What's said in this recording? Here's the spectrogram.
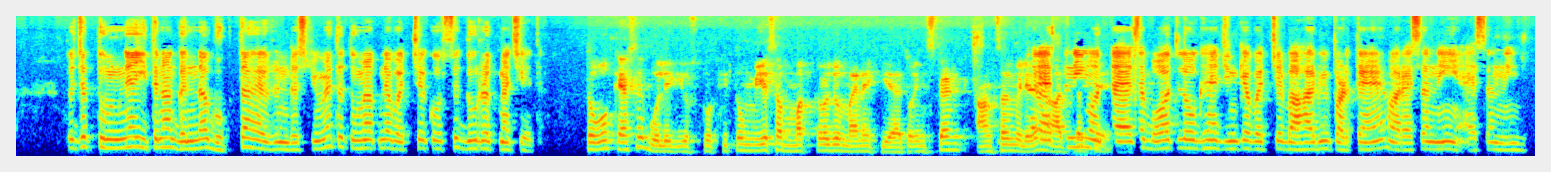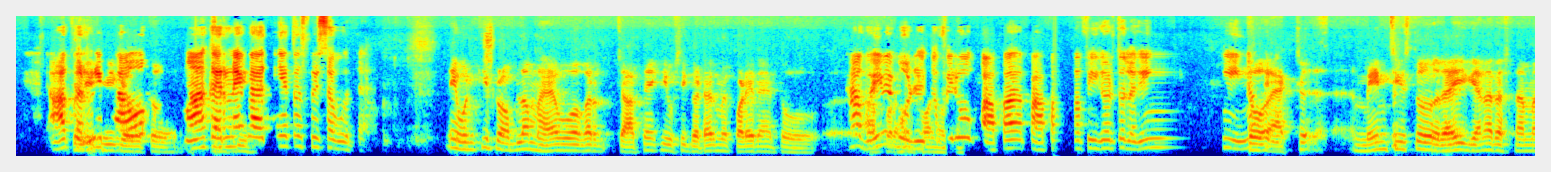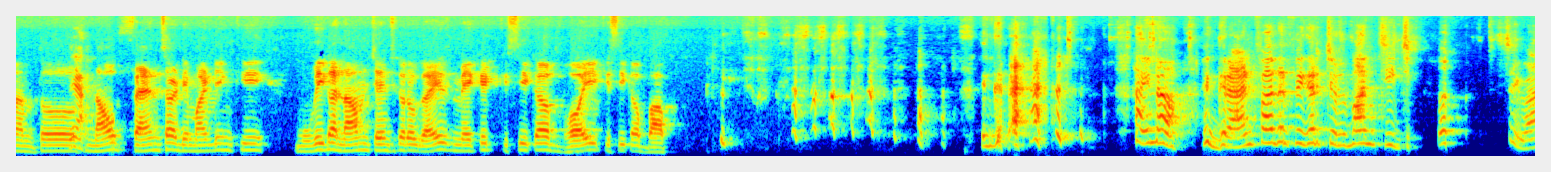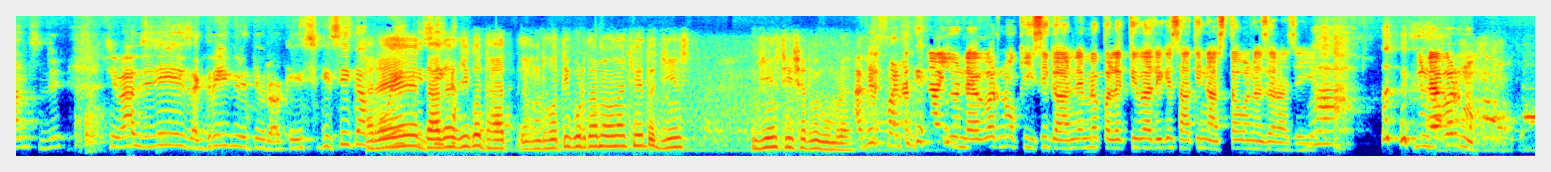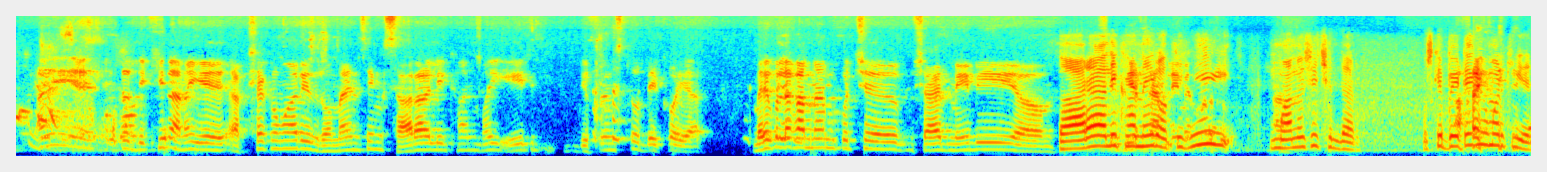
तो जब तुमने इतना गंदा भुगता है उस इंडस्ट्री में तो तुम्हें अपने बच्चे को उससे दूर रखना चाहिए था तो वो कैसे बोलेगी उसको कि तुम ये सब मत करो जो मैंने किया है तो इंस्टेंट आंसर मिलेगा ना ऐसा नहीं होता है ऐसे बहुत लोग हैं जिनके बच्चे बाहर भी पढ़ते हैं और ऐसा नहीं है ऐसा नहीं है। आप करने ठीक पे वो आओ तो माँ करने आती है तो फिर सब होता है नहीं उनकी प्रॉब्लम है वो अगर चाहते हैं कि उसी गटर में पड़े रहें तो हाँ वही मैं बोल हम रही हूँ तो फिर वो पापा पापा फिगर तो लगेंगे तो एक्चुअल मेन चीज़ तो रह ही गया ना रचना मैम तो नाउ फैंस आर डिमांडिंग कि मूवी का नाम चेंज करो गाइस मेक इट किसी का भाई किसी का बाप I know. Grandfather figure Chulman Chich. Shivansh ji Shivansh ji is agreeing with you Rocky किसी का अरे दादाजी को धोती कुर्ता में होना चाहिए तो जीन्स जीन्स टी शर्ट में घूम रहा है। अभी फट गया यू नेवर नो किसी गाने में पलक तिवारी के साथ ही नाचता हुआ नज़र आ जाइए। यू नेवर नो तो दिख ही रहा ना ये अक्षय कुमार इज़ रोमांसिंग सारा अली खान। भाई एज डिफरेंस तो देखो यार। मेरे को लगा मैम कुछ अ, शायद मे बी सारा अली खान नहीं रॉकी जी मानुषी छिल्लर। उसके बेटे की उम्र की है।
